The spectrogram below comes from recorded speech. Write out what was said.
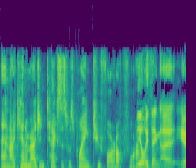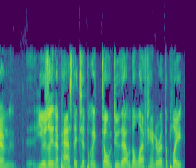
and I can't imagine Texas was playing too far up for him. The only thing I am usually in the past they typically don't do that with a left-hander at the plate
